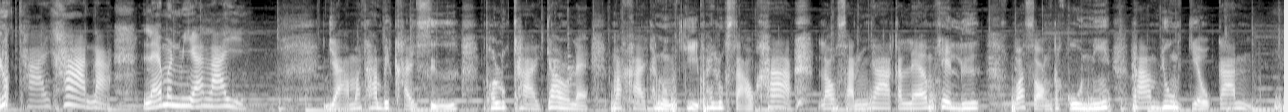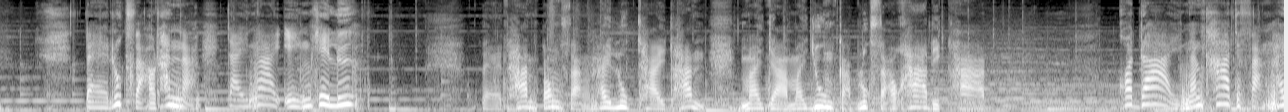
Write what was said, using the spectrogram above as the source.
ลูกชายข้าน่ะ แล้วมันมีอะไร อย่ามาทำเป็นขายสือ เพราะลูกชายเจ้าแหละ มาขายขนมจีบให้ลูกสาวข้าเราสัญญากันแล้วไม่ใช่หรือ ว่าสองตระกูลนี้ห้ามยุ่งเกี่ยวกัน แต่ลูกสาวท่านน่ะ ใจง่ายเองไม่ใช่หรือ แต่ท่านต้องสั่งให้ลูกชายท่าน มาอย่ามายุ่งกับลูกสาวข้าเด็ดขาด ก็ได้ งั้นข้าจะสั่งให้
